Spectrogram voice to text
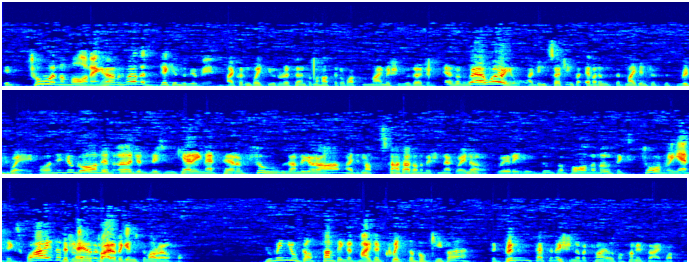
It's two in the morning, Holmes. Where the dickens have you been? I couldn't wait for you to return from the hospital, Watson. My mission was urgent. Yes, but where were you? I've been searching for evidence that might interest Mr. Ridgway. Oh, and did you go on this urgent mission carrying that pair of shoes under your arm? I did not start out on the mission that way, no. Really, you do perform the most extraordinary antics. Why the pair Littleton's of... trial begins tomorrow. You mean you've got something that might acquit the bookkeeper? The grim fascination of a trial for homicide, Watson,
